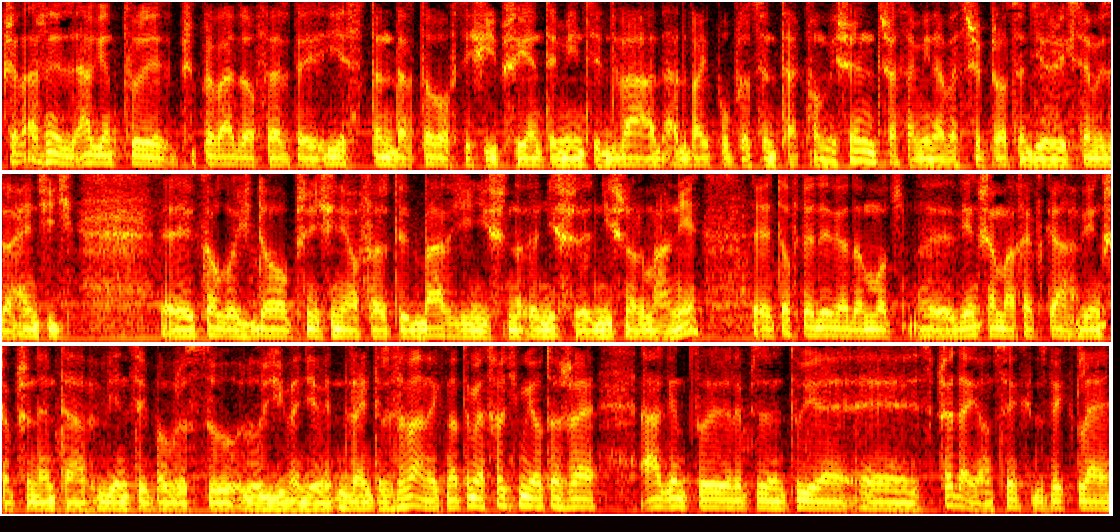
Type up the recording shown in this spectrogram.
Przeważnie agent, który przeprowadza ofertę jest standardowo w tej chwili przyjęty między 2 a 2,5% commission, czasami nawet 3%, jeżeli chcemy zachęcić e, kogoś do przyniesienia oferty bardziej niż, no- niż, niż normalnie, to wtedy wiadomo, większa marchewka, większa przynęta, więcej po prostu ludzi będzie zainteresowanych. Natomiast chodzi mi o to, że agent, który reprezentuje e, sprzedających, zwykle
